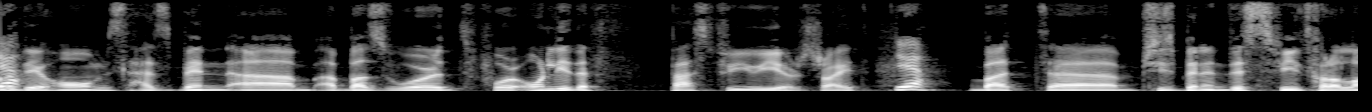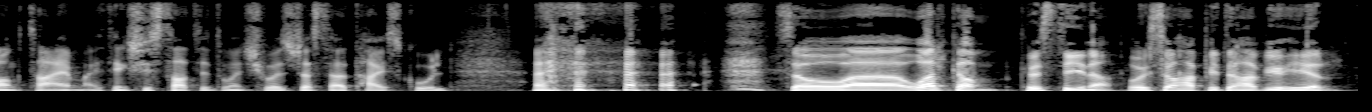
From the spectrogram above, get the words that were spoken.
Holiday homes has been um, a buzzword for only the past few years, right? Yeah. But um, she's been in this field for a long time. I think she started when she was just at high school. so, uh, welcome, Christina. We're so happy to have you here.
